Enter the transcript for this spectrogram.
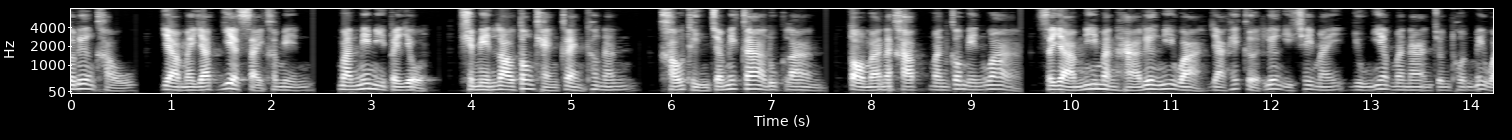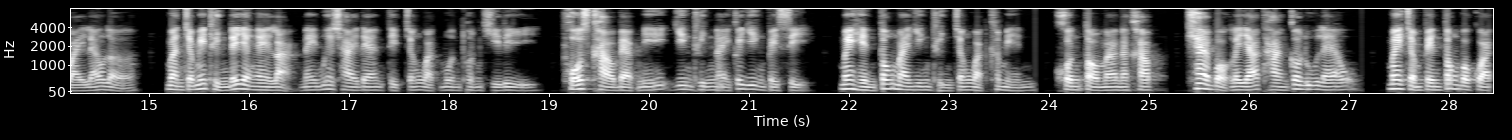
ก็เรื่องเขา อย่ามายัดเยียดใส่เขมรมันไม่มีประโยชน์ เขมรเราต้องแข็งแกร่งเท่านั้น เขาถึงจะไม่กล้าลุกลาน ต่อมานะครับ มันก็เม้นว่า สยามนี่มันหาเรื่องนี่ว่า อยากให้เกิดเรื่องอีกใช่ไหม อยู่เงียบมานานจนทนไม่ไหวแล้วเหรอ มันจะไม่ถึงได้ยังไงล่ะ ในเมื่อชายแดนติดจังหวัดมณฑลคีรี โพสต์ข่าวแบบนี้ยิงถึงไหนก็ยิงไปสิ ไม่เห็นต้องมายิงถึงจังหวัดเขมร คนต่อมานะครับ แค่บอกระยะทางก็รู้แล้ว ไม่จำเป็นต้องบอกว่า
